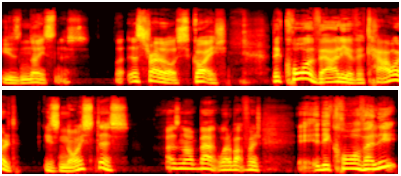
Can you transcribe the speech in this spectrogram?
is niceness. Let's try a little Scottish. The core value of a coward is niceness. That's not bad. What about French? The core value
